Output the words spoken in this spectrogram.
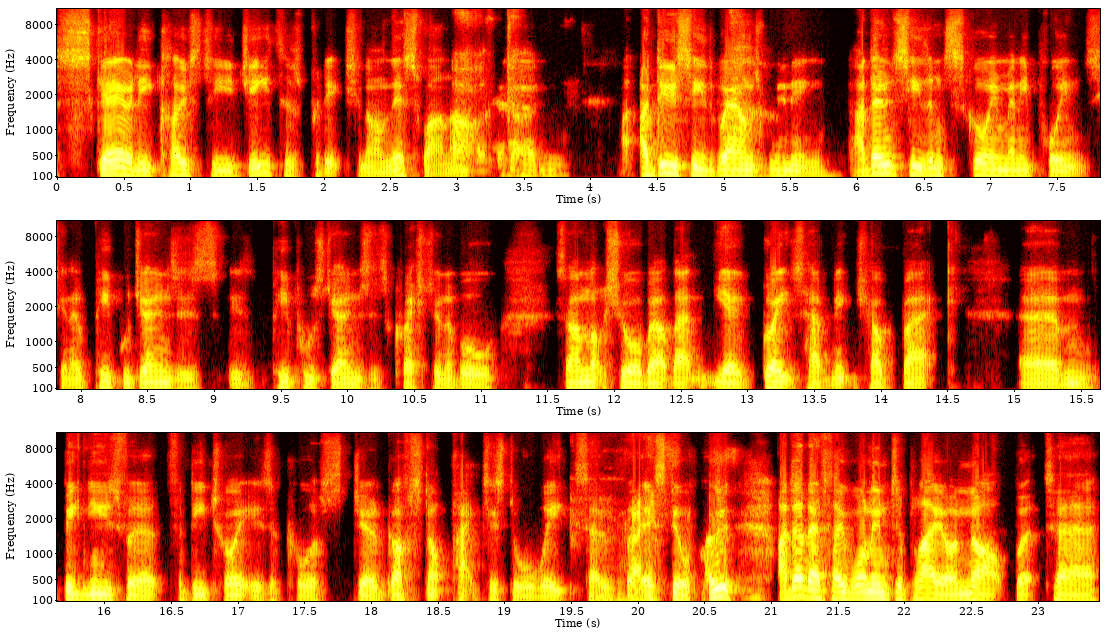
scarily close to Ujita's prediction on this one. Oh, Um, I- do see the Browns winning. I don't see them scoring many points. You know, People Jones is, is Peoples-Jones is questionable, so I'm not sure about that. Yeah, great to have Nick Chubb back. Um, big news for for Detroit is, of course, Jared Goff's not practiced all week, so but they're still. I don't know if they want him to play or not, but uh,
